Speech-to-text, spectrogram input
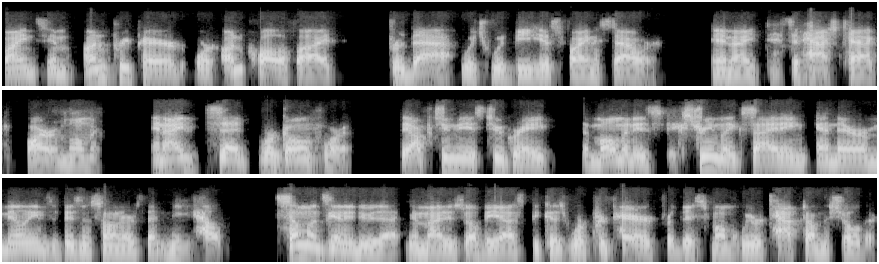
finds him unprepared or unqualified for that which would be his finest hour. And I said, hashtag our moment. And I said, we're going for it. The opportunity is too great. The moment is extremely exciting, and there are millions of business owners that need help. Someone's going to do that. It might as well be us because we're prepared for this moment. We were tapped on the shoulder.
